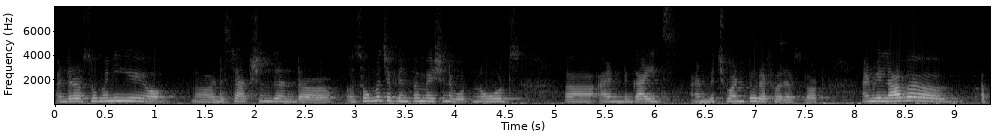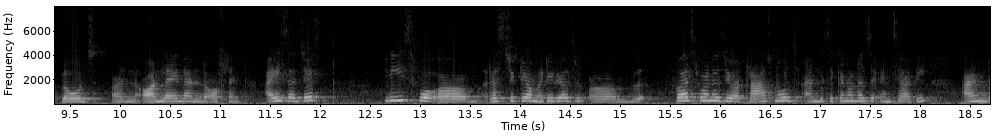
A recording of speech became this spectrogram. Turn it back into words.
and there are so many uh, uh, distractions and uh, so much of information about notes and guides and which one to refer as lot. And we'll have uploads on online and offline. I suggest please for restrict your materials first one is your class notes and the second one is the ncrt and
